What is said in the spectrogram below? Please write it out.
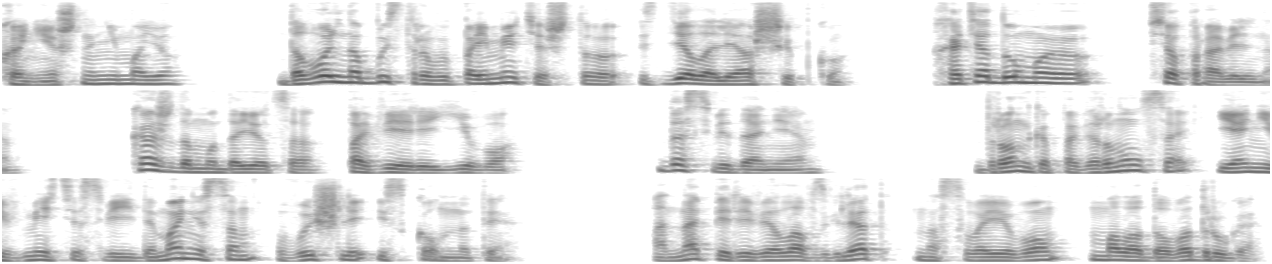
«Конечно, не мое. Довольно быстро вы поймете, что сделали ошибку. Хотя, думаю, все правильно. Каждому дается по вере его. До свидания». Дронго повернулся, и они вместе с Вейдеманисом вышли из комнаты. Она перевела взгляд на своего молодого друга.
